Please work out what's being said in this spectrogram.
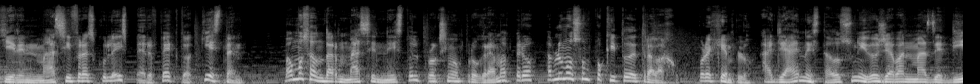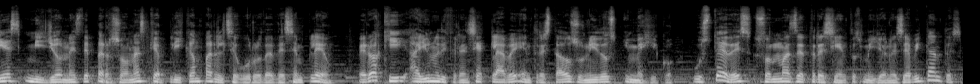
¿Quieren más cifras culés? Perfecto, aquí están. Vamos a ahondar más en esto el próximo programa, pero hablemos un poquito de trabajo. Por ejemplo, allá en Estados Unidos ya van más de 10 millones de personas que aplican para el seguro de desempleo. Pero aquí hay una diferencia clave entre Estados Unidos y México. Ustedes son más de 300 millones de habitantes,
